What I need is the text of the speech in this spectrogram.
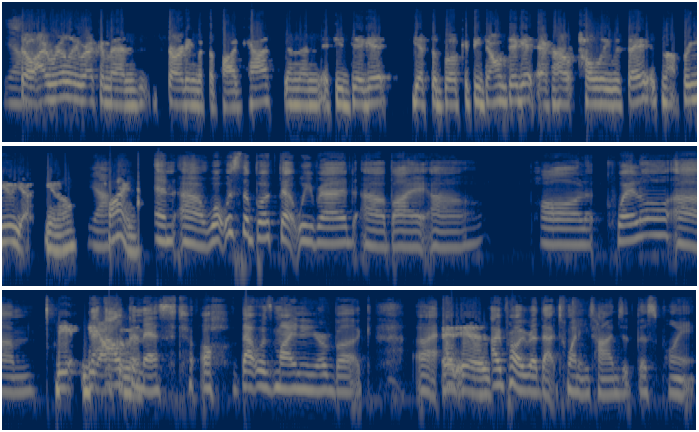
Yeah. So I really recommend starting with the podcast. And then if you dig it, get the book. If you don't dig it, Eckhart Tolle would say it's not for you yet, you know? Yeah. Fine. And uh, what was the book that we read uh, by uh, Coelho, um, the, the, the Alchemist. Alchemist. Oh, that was mine in your book. Uh, it I, is. I probably read that 20 times at this point.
